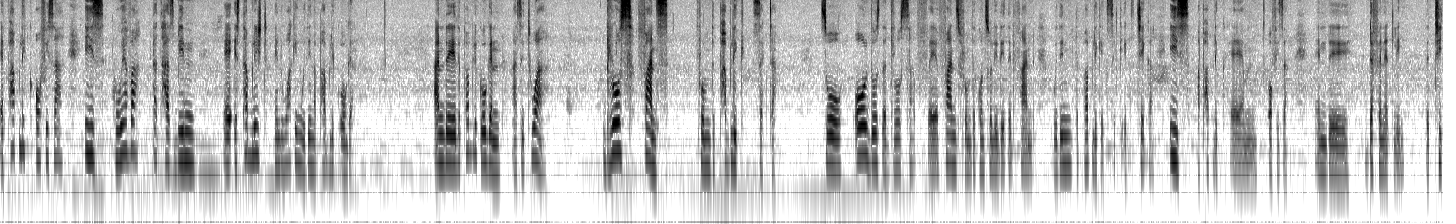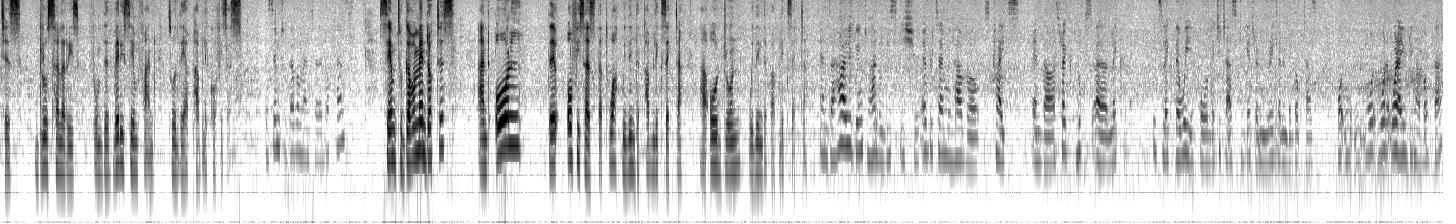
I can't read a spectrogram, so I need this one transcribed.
A public officer is whoever that has been uh, established and working within a public organ. And uh, the public organ, as it were, draws funds from the public sector. So all those that draw uh, funds from the consolidated fund within the public ex exchequer is a public um, officer. And uh, definitely the teachers draw salaries from the very same fund, so they are public officers. The same to government uh, doctors? Same to government doctors and all the officers that work within the public sector are all drawn within the public sector. And uh, how are you going to handle this issue? Every time we have uh, strikes, and uh, strike looks uh, like it's like the way for the teachers to get remunerated and the doctors. What, what, what, what are you doing about that?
